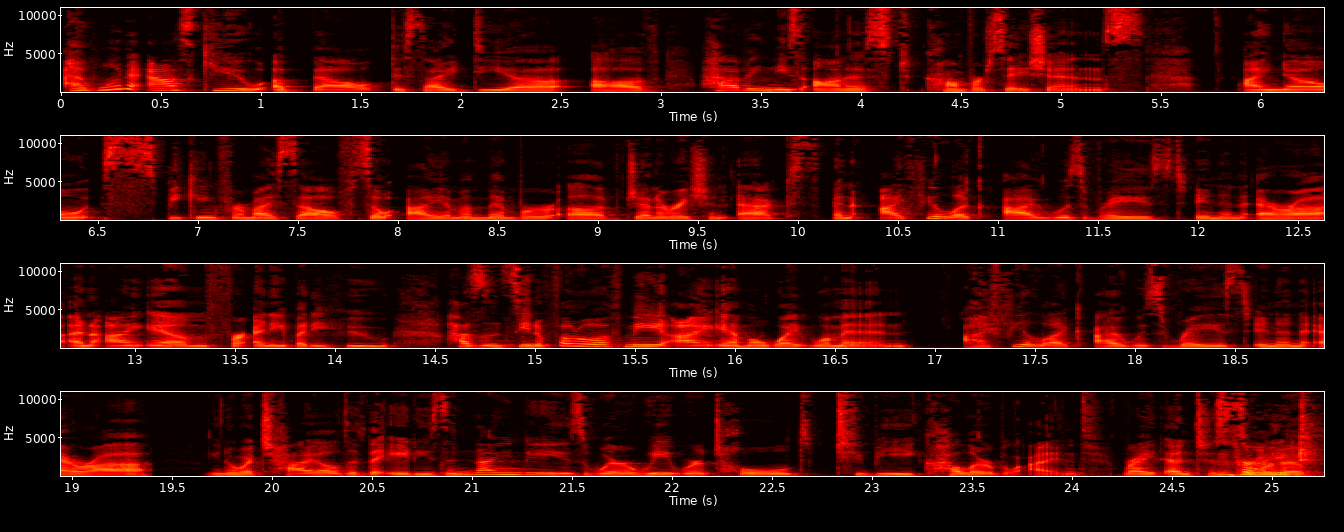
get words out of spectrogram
I want to ask you about this idea of having these honest conversations. I know speaking for myself, so I am a member of Generation X, and I feel like I was raised in an era, and I am, for anybody who hasn't seen a photo of me, I am a white woman. I feel like I was raised in an era, you know, a child of the 80s and 90s where we were told to be colorblind, right? And to sort right. of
